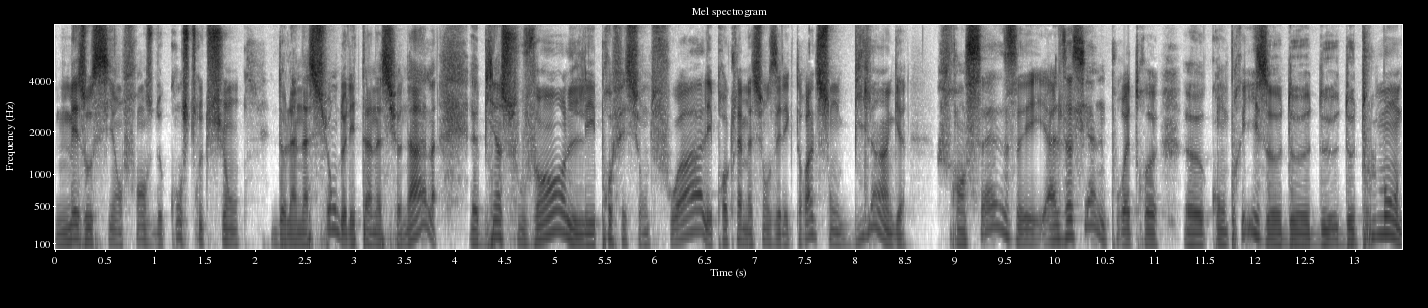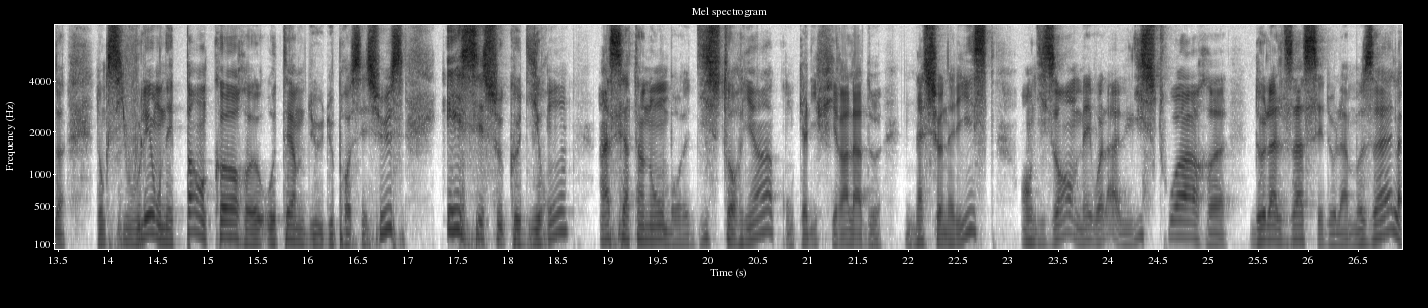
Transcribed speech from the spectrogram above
mais aussi en France, de construction de la nation, de l'État national. Euh, Bien souvent, les professions de foi, les proclamations électorales sont bilingues françaises et alsaciennes pour être euh, comprises de, tout le monde. Donc, si vous voulez, on n'est pas encore euh, au terme du processus, et c'est ce que diront un certain nombre d'historiens qu'on qualifiera là de nationalistes en disant mais voilà l'histoire de l'Alsace et de la Moselle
